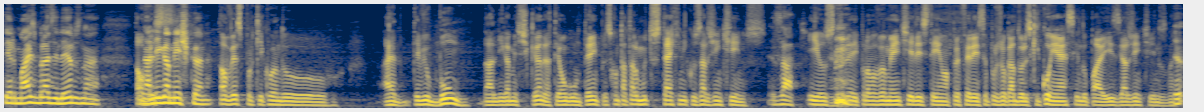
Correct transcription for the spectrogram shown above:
ter mais brasileiros na, talvez, na Liga Mexicana. Talvez porque quando teve o boom da Liga Mexicana, já tem algum tempo, eles contrataram muitos técnicos argentinos. Exato. E, os, e provavelmente eles têm uma preferência por jogadores que conhecem do país e argentinos, né? Eu,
